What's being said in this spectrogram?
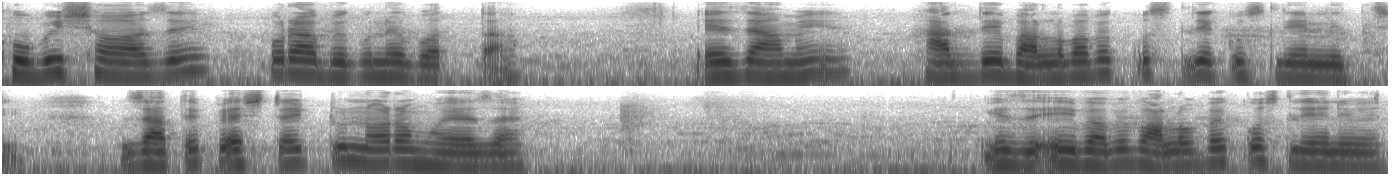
খুবই সহজে পোড়া বেগুনের ভর্তা। এই যে আমি হাত দিয়ে ভালোভাবে কুচলিয়ে কুচলিয়ে নিচ্ছি, যাতে পেস্টটা একটু নরম হয়ে যায়। এই যে এইভাবে ভালোভাবে কষলিয়ে নেবেন।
